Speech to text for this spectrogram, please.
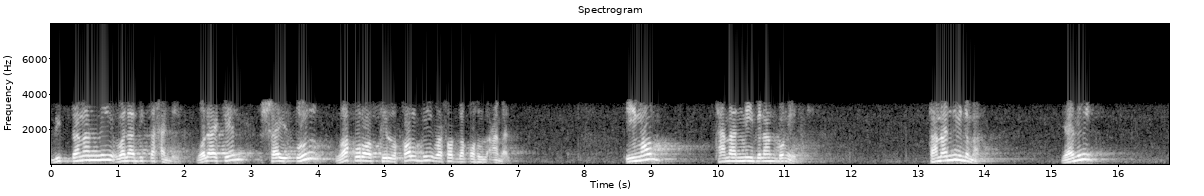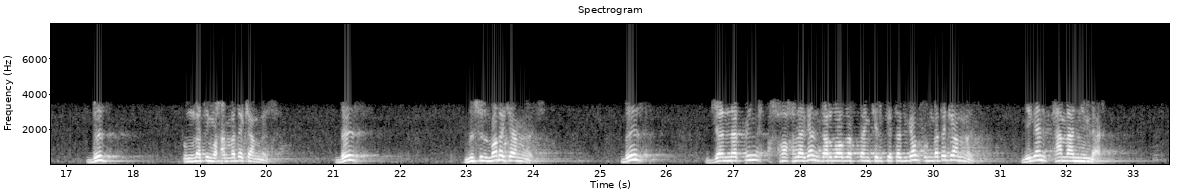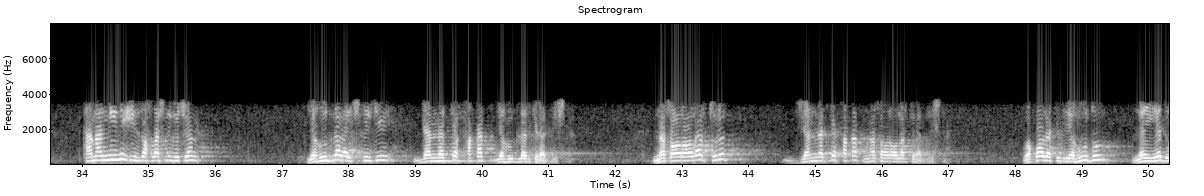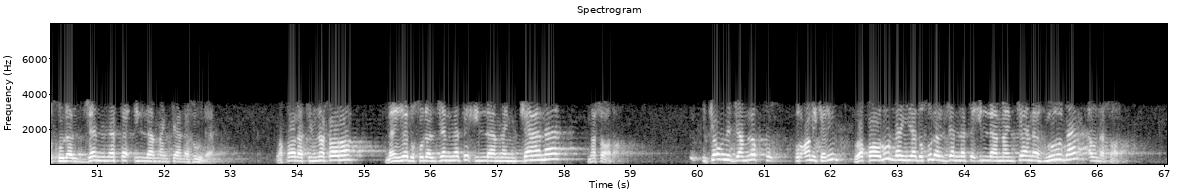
بالتمني ولا بالتحلي ولكن شيء وقر في القلب وصدقه العمل iymon tamanniy bilan bo'lmaydi tamanniy nima ya'ni biz ummati muhammad ekanmiz biz musulmon ekanmiz biz jannatning xohlagan darvozasidan kirib ketadigan ummat ekanmiz degan tamanniylar tamanniyni izohlashlik uchun yahudlar aytishdiki jannatga faqat yahudlar kiradi deyishdi nasorolar turib jannatga faqat nasorolar kiradi deyishdi وقالت اليهود لن يدخل الجنة إلا من كان هودا وقالت النصارى ikkovini jamlab qur'oni karim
